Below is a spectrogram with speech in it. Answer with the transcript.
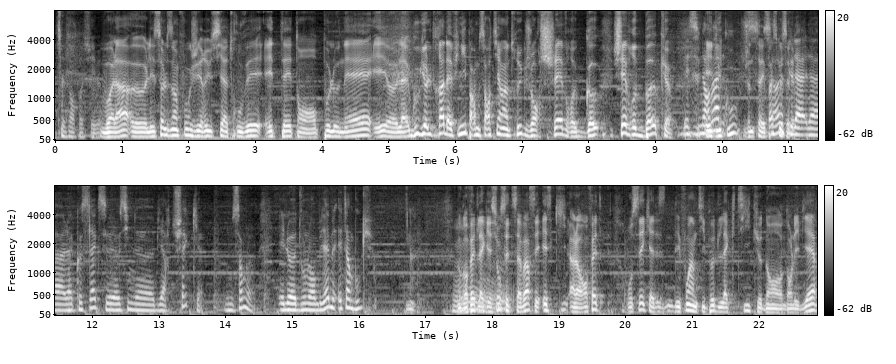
C'est fort possible. Voilà, euh, les seules infos que j'ai réussi à trouver étaient en polonais et euh, la Google Trad a fini par me sortir un truc genre chèvre go, chèvre bock. Mais c'est Et normal. du coup, je ne savais pas ce que parce c'était. la, la, la Koslak, c'est aussi une euh, bière tchèque, il me semble, et le, dont l'emblème est un bouc. Donc en fait, la question c'est de savoir, c'est est-ce qu'il. Alors en fait, on sait qu'il y a des, fois un petit peu de lactique dans, les bières.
